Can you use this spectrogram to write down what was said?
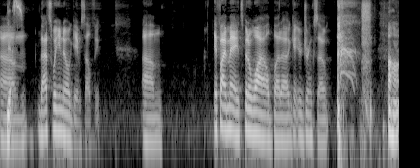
um, Yes. that's when you know a game's healthy um if i may it's been a while but uh get your drinks out Uh huh.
